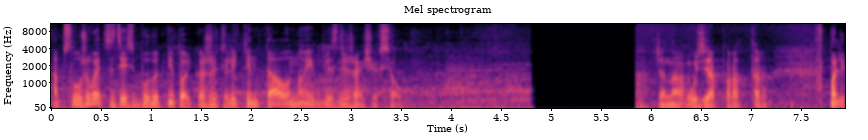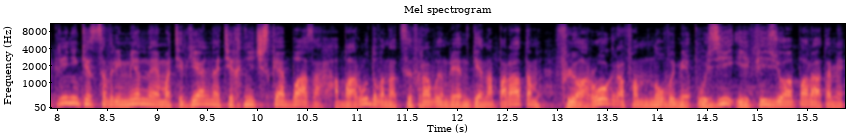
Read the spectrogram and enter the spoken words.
Обслуживать здесь будут не только жители Кинтау, но и близлежащих сел. В поликлинике современная материально-техническая база, оборудована цифровым рентгенаппаратом, флюорографом, новыми УЗИ и физиоаппаратами.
